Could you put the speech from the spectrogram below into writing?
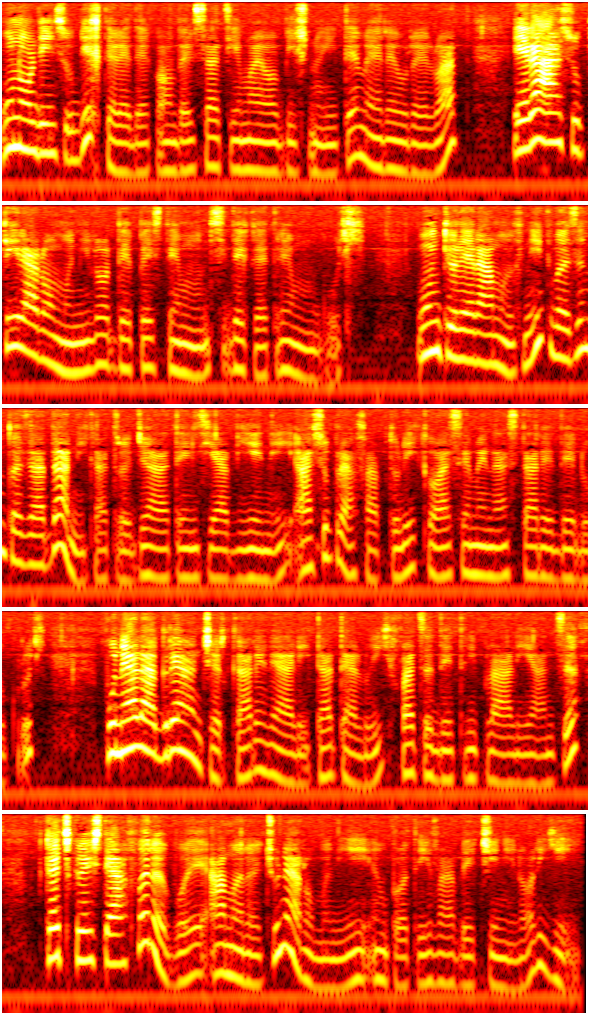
Unul din subiectele de conversație mai obișnuite, mereu reluat, era asuprirea românilor de peste munți de către unguri. Unchiul era mâhnit văzând că zadarnic atrăgea atenția Vienei asupra faptului că o asemenea stare de lucruri punea la grea încercare realitatea lui față de tripla alianță, căci creștea fără voie amărăciunea României împotriva vecinilor ei.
